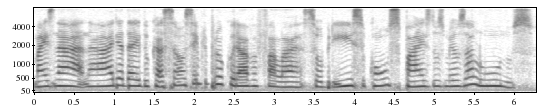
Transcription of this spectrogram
Mas na, na área da educação, eu sempre procurava falar sobre isso com os pais dos meus alunos.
